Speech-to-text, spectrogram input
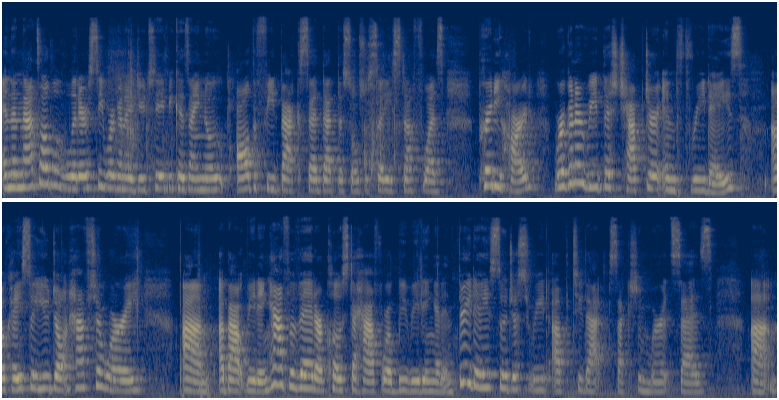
And then that's all the literacy we're gonna do today because I know all the feedback said that the social studies stuff was pretty hard. We're gonna read this chapter in three days. Okay, so you don't have to worry um, about reading half of it or close to half. We'll be reading it in three days. So just read up to that section where it says um,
